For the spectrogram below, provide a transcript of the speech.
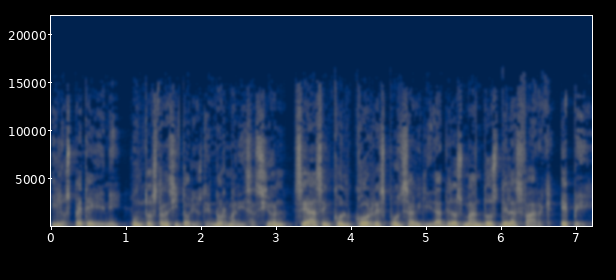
y los PTN, puntos transitorios de normalización, se hacen con corresponsabilidad de los mandos de las FARC-EP.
